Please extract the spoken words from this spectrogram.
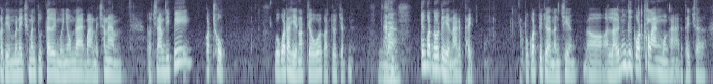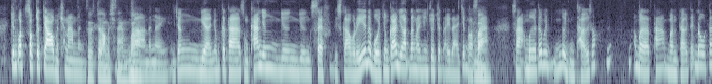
គាត់រៀន management ទូទៅជាមួយខ្ញុំដែរបានមួយឆ្នាំដល់ឆ្នាំទី2គាត់ឈប់ព្រោះគាត់ថារៀនអត់ចូលគាត់ចូលចិត្តបាទអញ្ចឹងគាត់ដូរទៅរៀន architect ព្រោះគាត់ជួយច្រើននឹងជាងដល់ឥឡូវហ្នឹងគឺគាត់ខ្លាំងហ្មងខាង architecture អញ្ចឹងគាត់សុកចិត្តចោលមួយឆ្នាំហ្នឹងសុកចិត្តចោលមួយឆ្នាំបាទបាទហ្នឹងហើយអញ្ចឹងយ៉ាខ្ញុំគិតថាសំខាន់យើងយើងយើង self discovery ណាព្រោះជួនកាលយើងអត់ដឹងថាយើងចូលចិត្តអីដែរអញ្ចឹងដល់សាកសាកមើលទៅវាដូចមិនត្រូវសោះបើថាបើមិនត្រូវទេដូរទៅ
